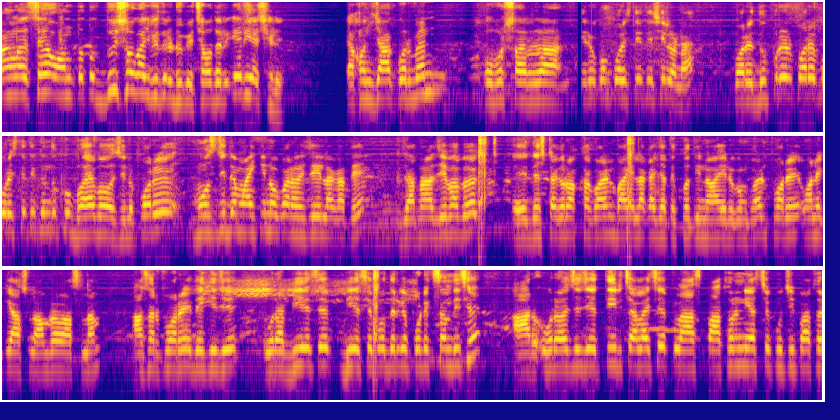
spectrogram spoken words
বাংলাদেশে অন্তত দুইশো গাছ ভিতরে ঢুকেছে ওদের এরিয়া ছেড়ে। এখন যা করবেন অবসররা এরকম পরিস্থিতি ছিল না। পরে দুপুরের পরে পরিস্থিতি কিন্তু খুব ভয়াবহ ছিল। পরে মসজিদে মাইকিংও করা হয়েছে এলাকাতে যে আপনারা যেভাবে এই দেশটাকে রক্ষা করেন বা এলাকায় যাতে ক্ষতি না হয় এরকম করেন পরে অনেকে আসলো আমরাও আসলাম। আসার পরে দেখি যে ওরা বিএসএফ বিএসএফ ওদেরকে প্রোটেকশন দিছে। আর ওরা হচ্ছে যে তীর চালাইছে প্লাস পাথর নিয়ে আসছে, কুচি পাথর,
